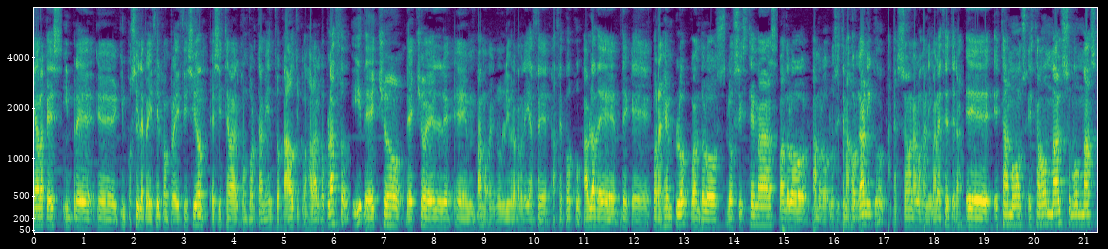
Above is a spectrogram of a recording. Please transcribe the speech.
señala que es eh, imposible predecir con precisión el sistema del comportamiento caótico a largo plazo y de hecho, de hecho él, em, vamos, en un libro que me leí hace, hace poco, habla de, que, por ejemplo, cuando los, los sistemas, cuando los, vamos, los, sistemas orgánicos, las personas, los animales, etcétera, eh, estamos, estamos mal, somos más,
